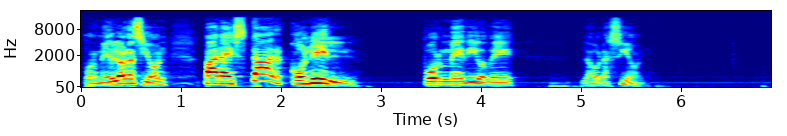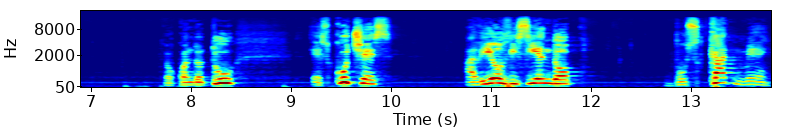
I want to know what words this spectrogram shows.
por medio de la oración, para estar con Él por medio de la oración. Cuando tú escuches a Dios diciendo, buscadme,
